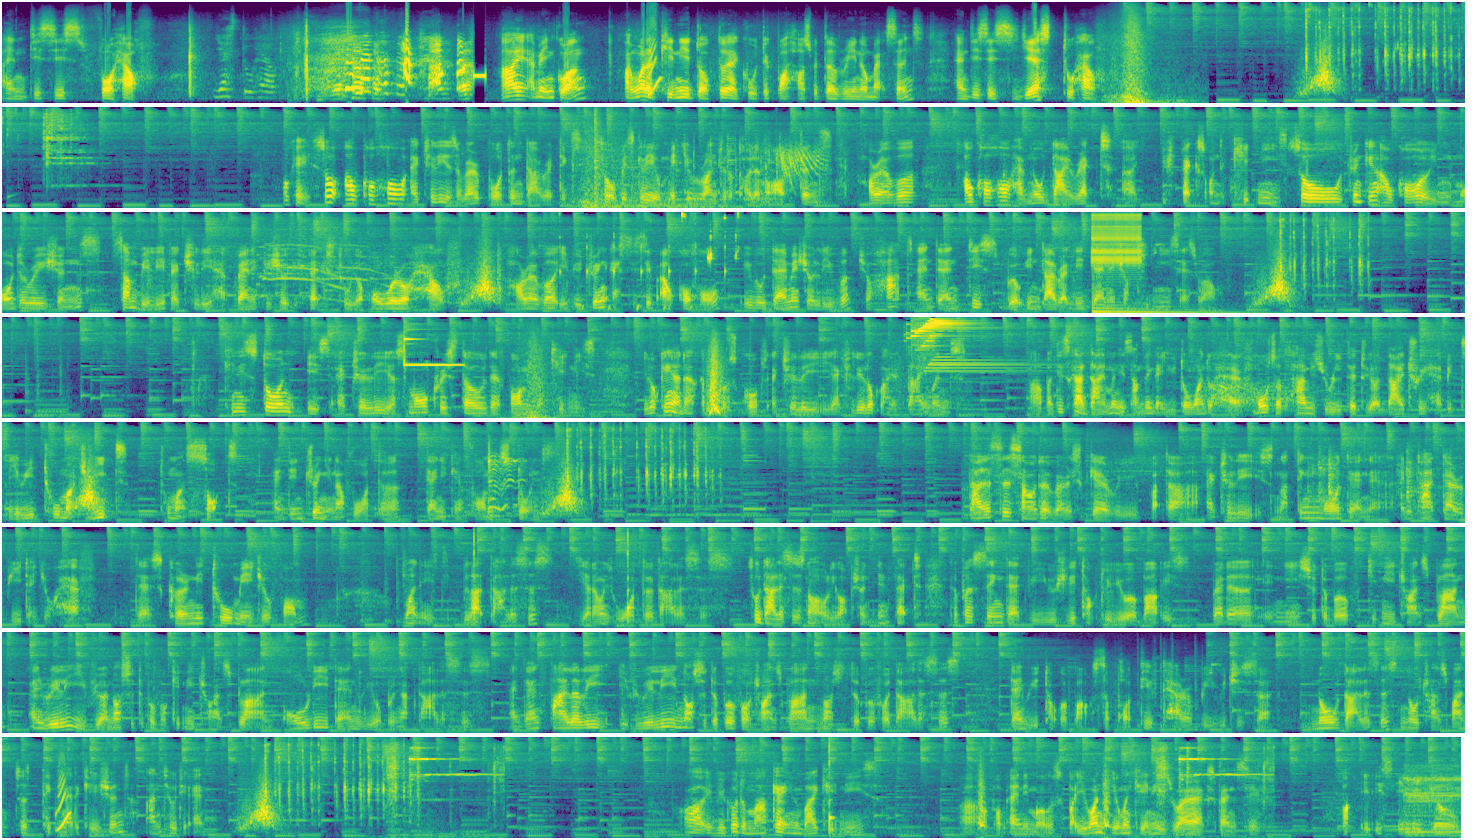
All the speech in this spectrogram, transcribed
and this is for health. Yes to health. Hi, I'm Eng Kuang. I'm one of the kidney doctor at Khoo Teck Puat Hospital Renal Medicine, and this is Yes to Health. Okay, so alcohol actually is a very potent diuretic. So basically, it will make you run to the toilet more often. However, alcohol have no direct uh, effects on the kidneys. So drinking alcohol in moderation, some believe actually have beneficial effects to your overall health. However, if you drink excessive alcohol, it will damage your liver, your heart, and then this will indirectly damage your kidneys as well. Kidney stone is actually a small crystal that forms in your kidneys. You're looking at the microscopes, actually, it actually looks like diamonds. Uh, but this kind of diamond is something that you don't want to have. Most of the time it's related to your dietary habits. You eat too much meat, too much salt, and didn't drink enough water, then you can form these stones. Dialysis sounded very scary, but uh, actually it's nothing more than uh, any kind of therapy that you have there's currently two major forms. One is blood dialysis, the other one is water dialysis. So dialysis is not only option. In fact, the first thing that we usually talk to you about is whether any suitable for kidney transplant. And really, if you are not suitable for kidney transplant, only then we will bring up dialysis. And then finally, if really not suitable for transplant, not suitable for dialysis, then we talk about supportive therapy, which is uh, no dialysis, no transplant, just take medications until the end. Well, if you go to market and buy kidneys uh, from animals, but you want human kidney, it's very expensive. But it is illegal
